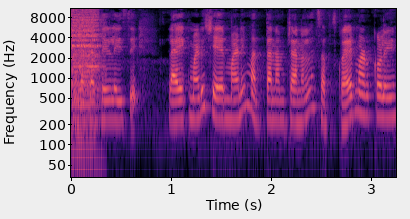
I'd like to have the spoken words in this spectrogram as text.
ಮೂಲಕ ತಿಳಿಸಿ ಲೈಕ್ ಮಾಡಿ ಶೇರ್ ಮಾಡಿ, ಮತ್ತೆ ನಮ್ಮ ಚಾನಲ್ನ ಸಬ್ಸ್ಕ್ರೈಬ್ ಮಾಡ್ಕೊಳ್ಳಿ.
